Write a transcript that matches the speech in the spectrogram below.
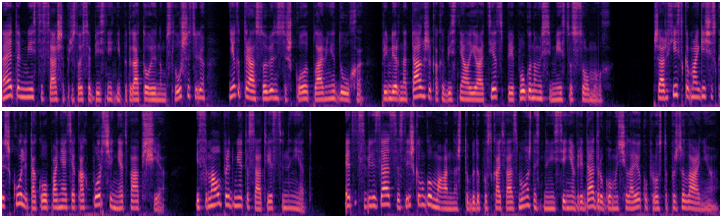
На этом месте Саше пришлось объяснить неподготовленному слушателю некоторые особенности школы Пламени Духа, примерно так же, как объяснял ее отец перепуганному семейству Сомовых. В шархийской магической школе такого понятия, как порча, нет вообще. И самого предмета, соответственно, нет. Эта цивилизация слишком гуманна, чтобы допускать возможность нанесения вреда другому человеку просто по желанию.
